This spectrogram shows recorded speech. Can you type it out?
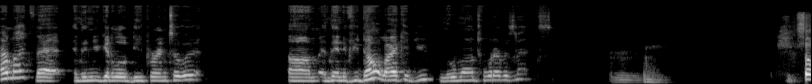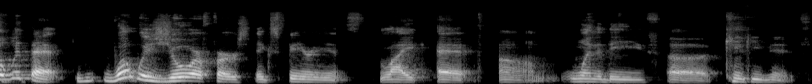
"I like that," and then you get a little deeper into it. Um, and then if you don't like it, you move on to whatever's next. Mhm. So with that, what was your first experience like at um, one of these uh, kink events?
